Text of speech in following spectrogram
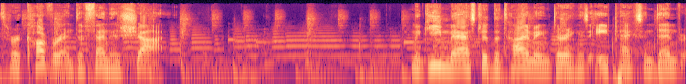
to recover and defend his shot. McGee mastered the timing during his apex in Denver.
